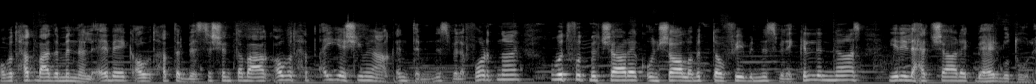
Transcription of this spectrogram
وبتحط بعد منها ال Epic أو بتحط ال PlayStation تبعك أو بتحط أي شيء معك أنت بالنسبة ل Fortnite وبتفوت بتشارك وإن شاء الله بالتوفيق بالنسبة لكل الناس يلي رح تشارك بهي البطولة.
